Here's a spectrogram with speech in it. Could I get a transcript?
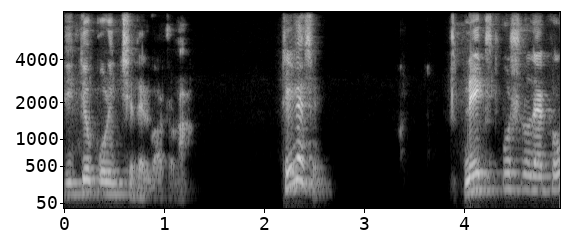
দ্বিতীয় পরিচ্ছেদের ঘটনা। ঠিক আছে? নেক্সট প্রশ্ন দেখো।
